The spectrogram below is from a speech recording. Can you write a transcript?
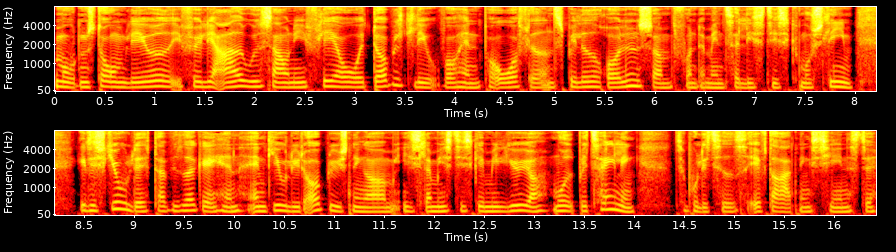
Morten Storm levede ifølge eget udsagn i flere år et dobbeltliv, hvor han på overfladen spillede rollen som fundamentalistisk muslim. I det skjulte, der videregav han angiveligt oplysninger om islamistiske miljøer mod betaling til politiets efterretningstjeneste.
